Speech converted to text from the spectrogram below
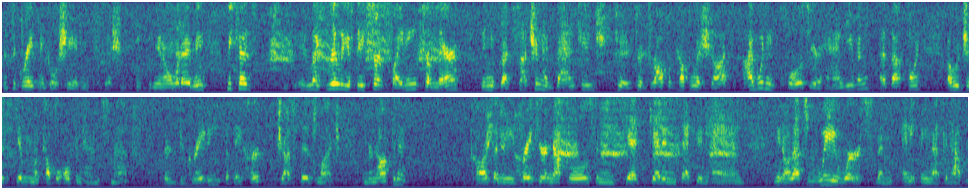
That's a great negotiating position. You know what I mean? Because, like, really, if they start fighting from there, then you've got such an advantage to, to drop a couple of shots. I wouldn't close your hand even at that point. I would just give them a couple open hand snaps. They're degrading, but they hurt just as much. And you're not going to cause Break your any knuckles. break your knuckles and get get an infected hand. You know that's way worse than anything that could happen.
